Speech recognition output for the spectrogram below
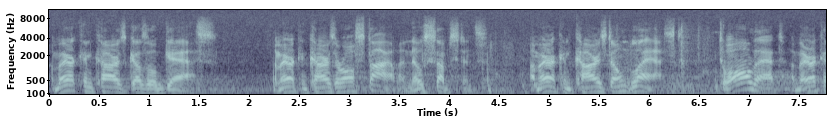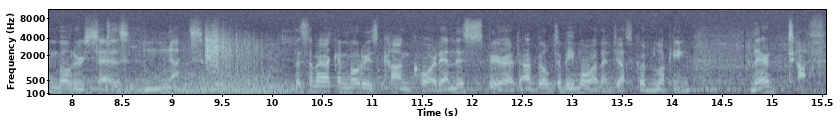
American cars guzzle gas. American cars are all style and no substance. American cars don't last. To all that, American Motors says nuts. This American Motors Concord and this Spirit are built to be more than just good looking. They're tough,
